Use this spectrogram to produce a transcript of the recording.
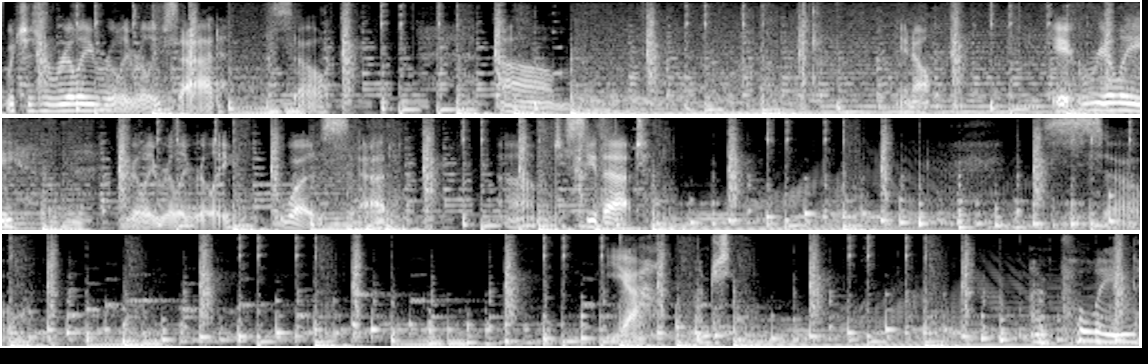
which is really really really sad. So, um, you know, it really, really, really, really was sad um, to see that. So, yeah, I'm just, I'm pulling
